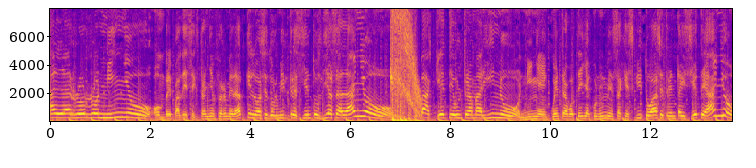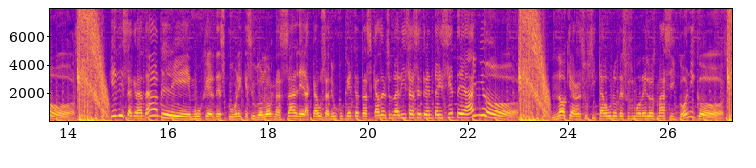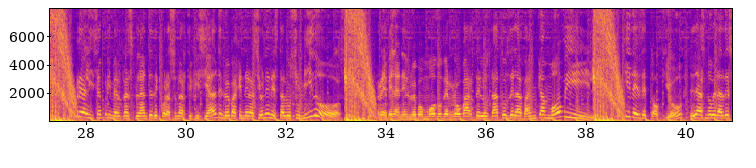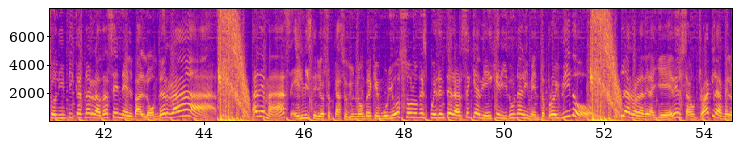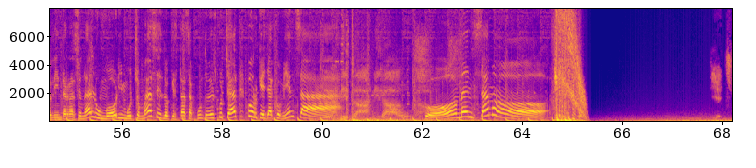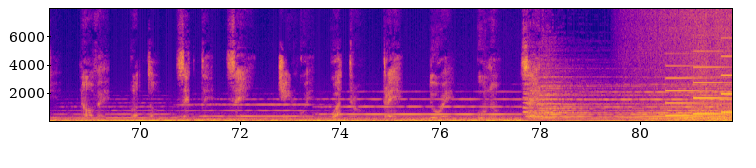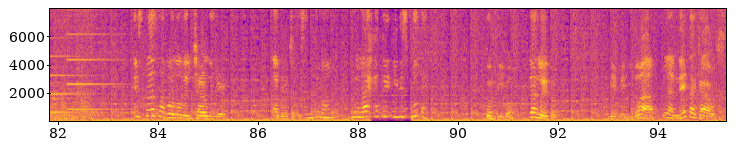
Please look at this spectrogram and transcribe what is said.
¡Hala, Rorro niño! Hombre padece extraña enfermedad que lo hace dormir 300 días al año. Paquete ultramarino. Niña encuentra botella con un mensaje escrito hace 37 años. ¡Qué desagradable! Mujer descubre que su dolor nasal era causa de un juguete atascado en su nariz hace 37 años. Nokia resucita uno de sus modelos más icónicos. Realizan primer trasplante de corazón artificial de nueva generación en Estados Unidos. Revelan el nuevo modo de robarte los datos de la banca móvil. Y desde Tokio, las novedades olímpicas narradas en el balón de Ras. Además, el misterioso caso de un hombre que murió solo después de enterarse que había ingerido un alimento prohibido. La rola del ayer, el soundtrack, la melodía internacional, humor y mucho más es lo que estás a punto de escuchar porque ya comienza. ¡Comenzamos! 10, 9, 8, 7, 6, 5, a bordo del Challenger. Abrocha tu cinturón, relájate y disfruta. Contigo, Carleto. Bienvenido a Planeta Caos.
